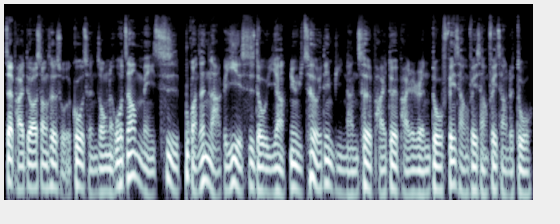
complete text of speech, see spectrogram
在排队要上厕所的过程中呢，我知道每次不管在哪个夜市都一样，女厕一定比男厕排队排的人多，非常非常非常的多。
